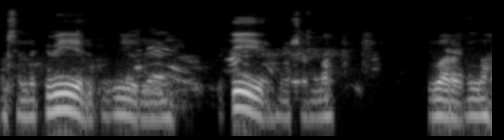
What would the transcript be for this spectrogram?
ما شاء الله كبير كبير يعني كثير ما شاء الله تبارك الله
